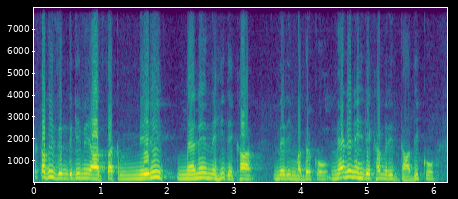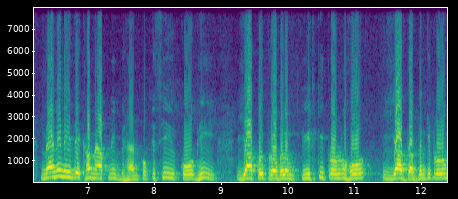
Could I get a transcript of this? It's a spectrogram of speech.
तो कभी ज़िंदगी में आज तक मेरी, मैंने नहीं देखा मेरी मदर को, मैंने नहीं देखा मेरी दादी को, मैंने नहीं देखा मैं अपनी बहन को, किसी को भी, या कोई प्रॉब्लम पीठ की प्रॉब्लम हो, या गर्दन की प्रॉब्लम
